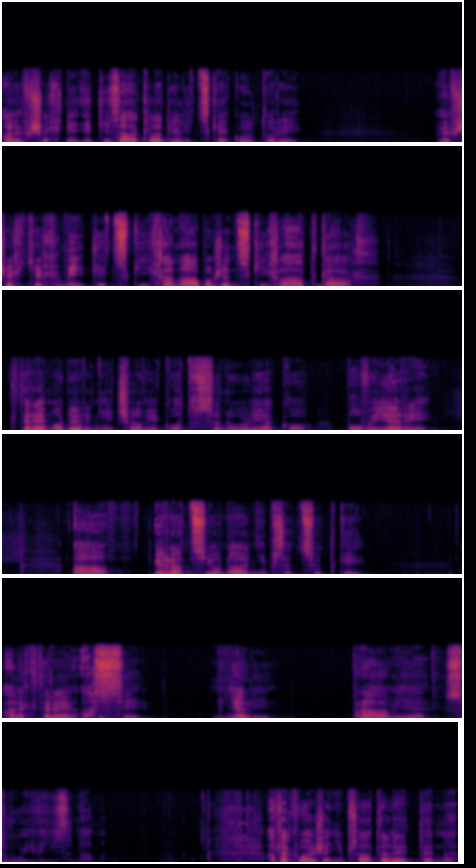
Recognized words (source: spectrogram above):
ale všechny i ty základy lidské kultury ve všech těch mýtických a náboženských látkách, které moderní člověk odsunul jako pověry a iracionální předsudky, ale které asi měly právě svůj význam. A tak, vážení přátelé, ten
